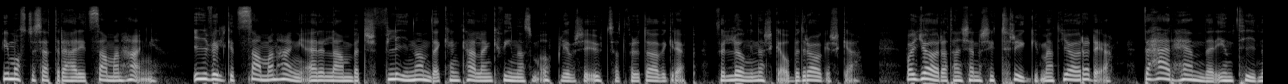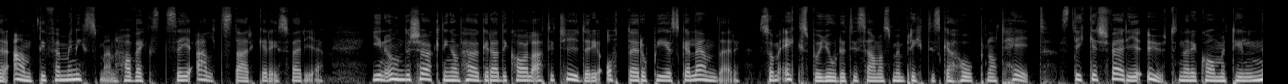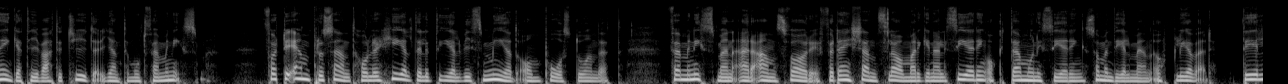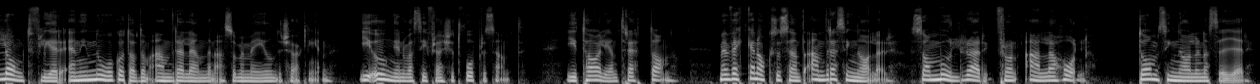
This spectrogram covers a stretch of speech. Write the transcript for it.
Vi måste sätta det här i ett sammanhang. I vilket sammanhang är det Lamberts flinande kan kalla en kvinna som upplever sig utsatt för ett övergrepp för lögnerska och bedragerska? Vad gör att han känner sig trygg med att göra det? Det här händer i en tid när antifeminismen har växt sig allt starkare i Sverige. I en undersökning av högerradikala attityder i åtta europeiska länder som Expo gjorde tillsammans med brittiska Hope Not Hate sticker Sverige ut när det kommer till negativa attityder gentemot feminism. 41 procent håller helt eller delvis med om påståendet. Feminismen är ansvarig för den känsla av marginalisering och demonisering som en del män upplever. Det är långt fler än i något av de andra länderna som är med i undersökningen. I Ungern var siffran 22 procent. I Italien 13. Men veckan har också sänt andra signaler som mullrar från alla håll. De signalerna säger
